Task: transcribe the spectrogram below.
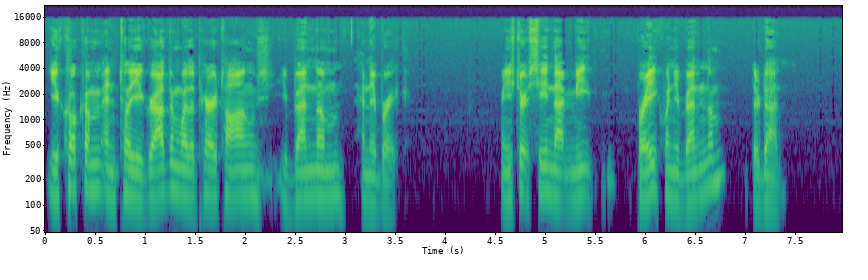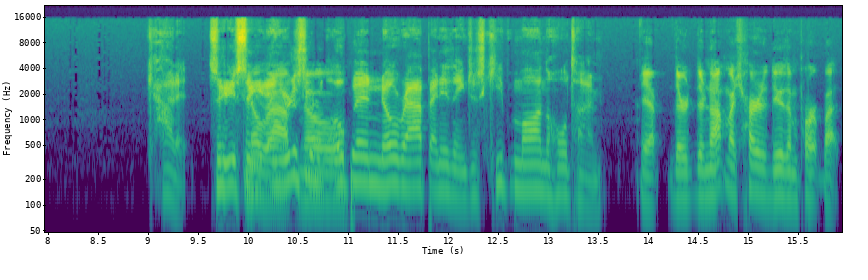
You cook them until you grab them with a pair of tongs, you bend them, and they break. When you start seeing that meat break when you bend them, they're done. Got it. So you so No you, wrap, just doing open, no wrap, anything. Just keep them on the whole time. Yep, they're they're not much harder to do than pork butt.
